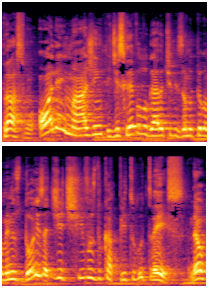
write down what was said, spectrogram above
Próximo, olha a imagem e descreva o lugar utilizando pelo menos dois adjetivos do capítulo 3. Entendeu?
